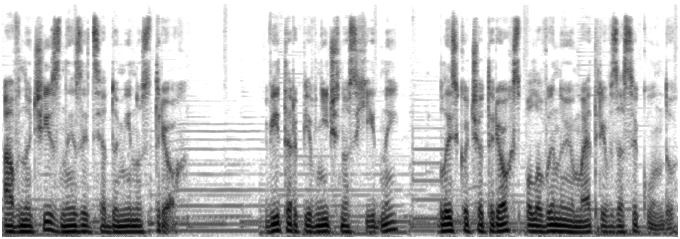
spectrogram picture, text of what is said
а вночі знизиться до мінус 3. Вітер північно-східний близько 4,5 метрів за секунду.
